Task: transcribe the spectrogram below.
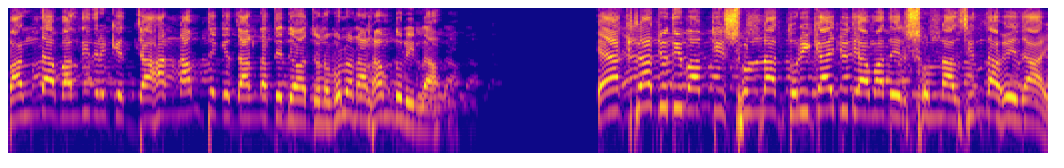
বান্দা বান্দিদেরকে জাহান নাম থেকে জান্নাতে দেওয়ার জন্য। বলুন, আলহামদুলিল্লাহ। একটা যদি বাপজি সুন্নার তরিকায় যদি আমাদের সুন্না জিন্দা হয়ে যায়,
